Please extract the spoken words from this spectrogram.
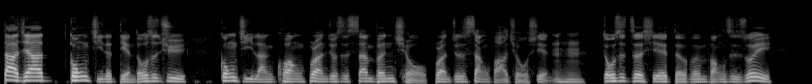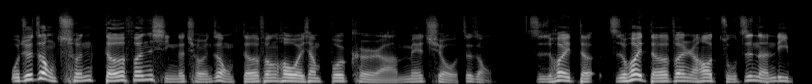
大家攻击的点都是去攻击篮筐，不然就是三分球，不然就是上罚球线，嗯都是这些得分方式。所以我觉得这种纯得分型的球员，这种得分后卫，像 Booker 啊、Mitchell 这种只会得只会得分，然后组织能力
